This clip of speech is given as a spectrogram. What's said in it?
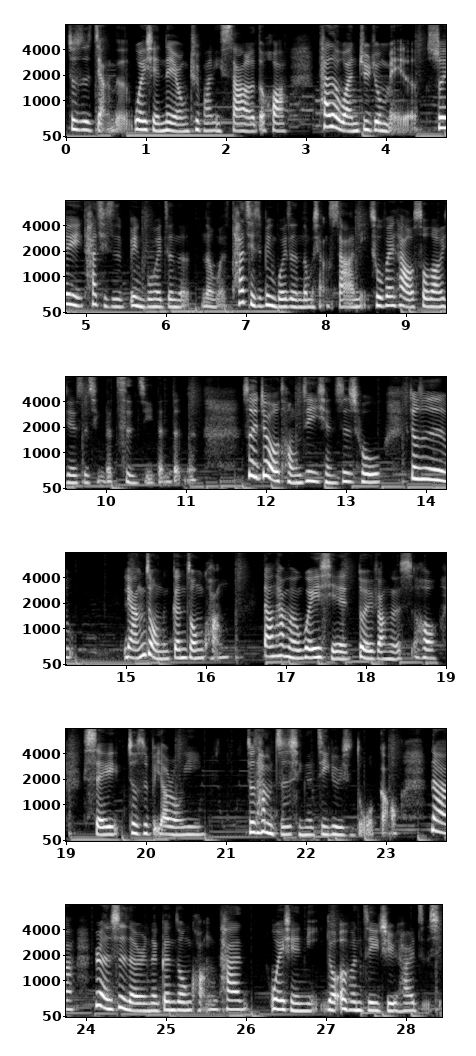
就是讲的威胁内容去把你杀了的话，他的玩具就没了，所以他其实并不会真的那么，他其实并不会真的那么想杀你，除非他有受到一些事情的刺激等等的。所以就有统计显示出，就是两种的跟踪狂，当他们威胁对方的时候，谁就是比较容易，就是他们执行的几率是多高？那认识的人的跟踪狂，他。威胁你有二分之一几率他会执行，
